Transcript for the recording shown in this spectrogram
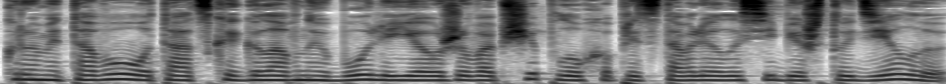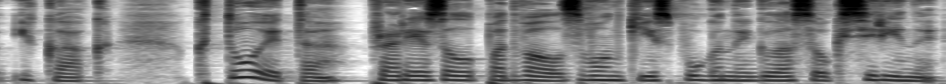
Кроме того, от адской головной боли я уже вообще плохо представляла себе, что делаю и как. «Кто это?» – прорезал подвал звонкий испуганный голосок Сирины.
